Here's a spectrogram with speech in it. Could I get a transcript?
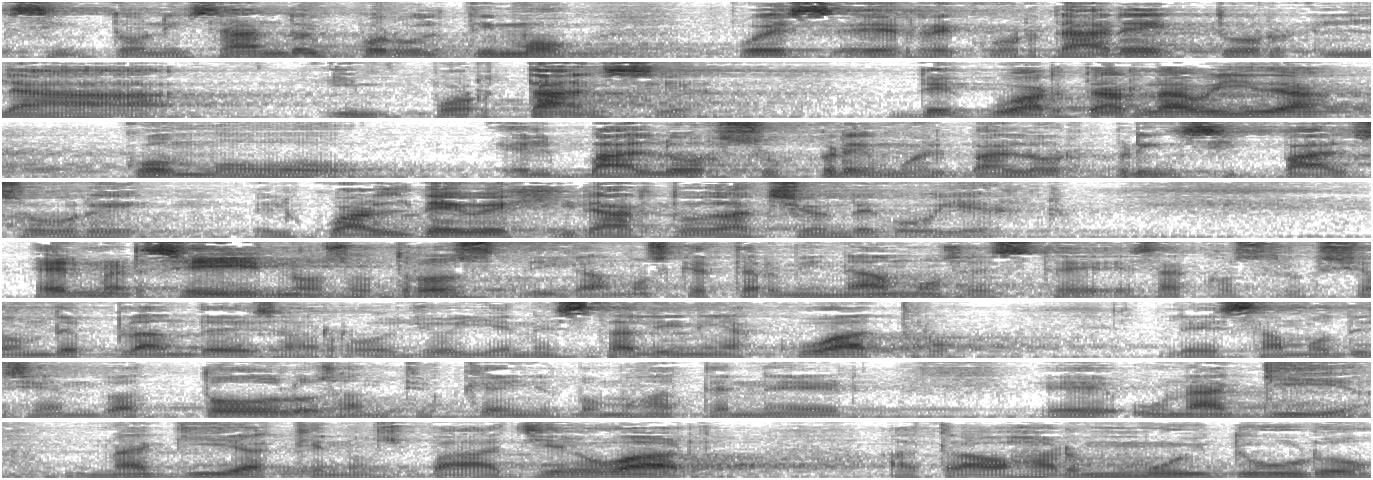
sintonizando y por último, pues eh, recordar, Héctor, la importancia de guardar la vida como el valor supremo, el valor principal sobre el cual debe girar toda acción de gobierno. Elmer, sí, nosotros digamos que terminamos este, esa construcción de plan de desarrollo y en esta línea 4 le estamos diciendo a todos los antioqueños, vamos a tener eh, una guía, una guía que nos va a llevar a trabajar muy duro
